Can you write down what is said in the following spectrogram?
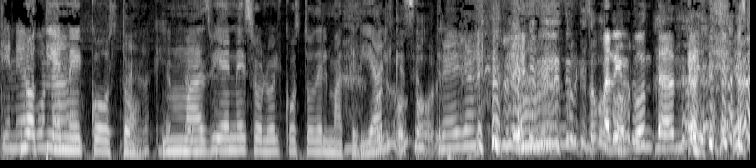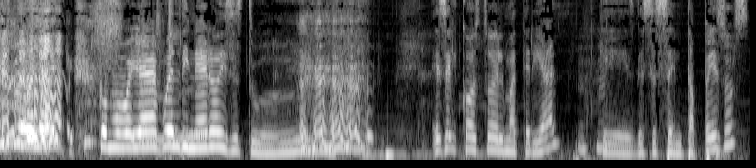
¿Tiene no alguna- tiene costo, Ah, más bien es solo el costo del material que se entrega. Para ir. Es que como ya, como ya fue el dinero, dices tú. Es el costo del material, que es de 60 pesos,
